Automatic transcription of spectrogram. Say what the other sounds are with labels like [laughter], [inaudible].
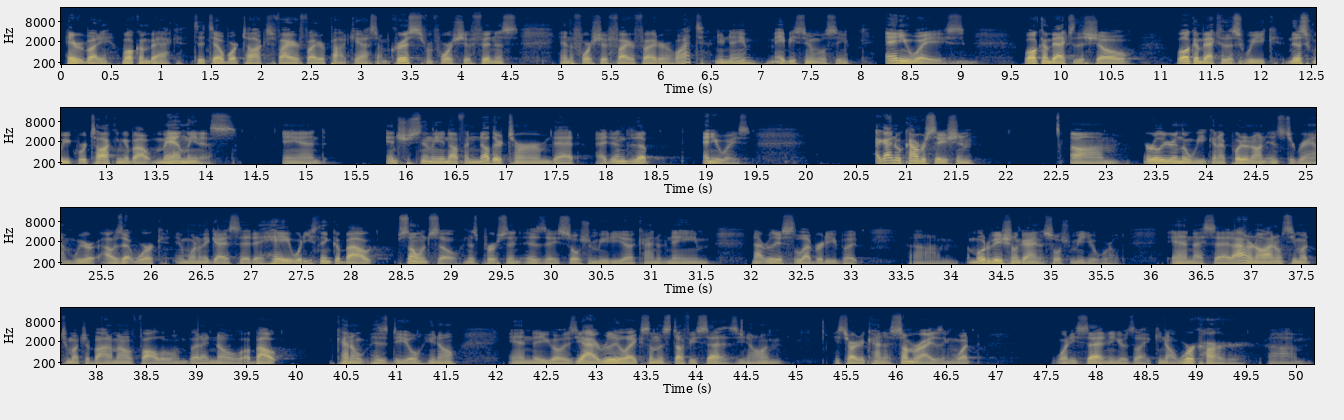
Hey, everybody, welcome back to Tailboard Talks Firefighter Podcast. I'm Chris from Fourth Shift Fitness and the Fourth Shift Firefighter. What? New name? Maybe soon, we'll see. Anyways, welcome back to the show. Welcome back to this week. This week, we're talking about manliness. And interestingly enough, another term that I ended up, anyways, I got into a conversation um, earlier in the week, and I put it on Instagram. We were I was at work, and one of the guys said, "Hey, what do you think about so and so?" And this person is a social media kind of name, not really a celebrity, but um, a motivational guy in the social media world. And I said, "I don't know. I don't see much, too much about him. I don't follow him, but I know about kind of his deal, you know." And he goes, "Yeah, I really like some of the stuff he says, you know." And he started kind of summarizing what what he said, and he was like, "You know, work harder." Um,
